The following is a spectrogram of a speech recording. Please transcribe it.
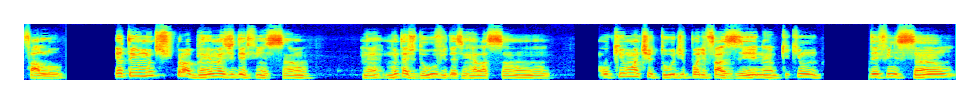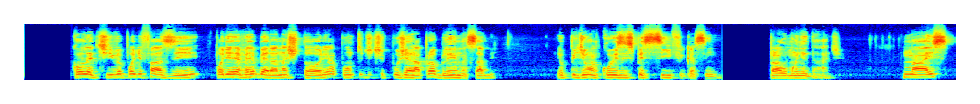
falou. Eu tenho muitos problemas de definição, né? Muitas dúvidas em relação ao que uma atitude pode fazer, né? O que que uma definição coletiva pode fazer, pode reverberar na história a ponto de tipo gerar problemas, sabe? Eu pedi uma coisa específica assim para a humanidade. Mas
